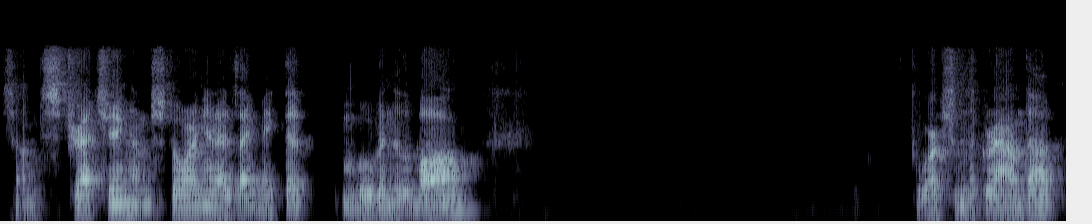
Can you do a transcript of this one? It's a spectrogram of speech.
So I'm stretching, I'm storing it as I make that move into the ball. It works from the ground up,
